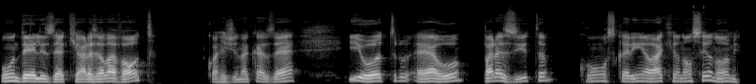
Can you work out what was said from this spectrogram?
um deles é Que Horas Ela Volta, com a Regina Casé, e outro é o Parasita, com os carinha lá que eu não sei o nome.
